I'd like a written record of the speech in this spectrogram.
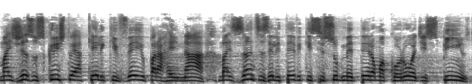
Mas Jesus Cristo é aquele que veio para reinar, mas antes ele teve que se submeter a uma coroa de espinhos,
